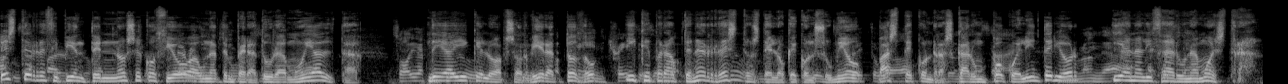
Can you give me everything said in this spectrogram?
Este recipiente no se coció a una temperatura muy alta. De ahí que lo absorbiera todo y que para obtener restos de lo que consumió baste con rascar un poco el interior y analizar una muestra.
